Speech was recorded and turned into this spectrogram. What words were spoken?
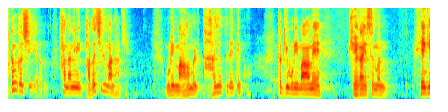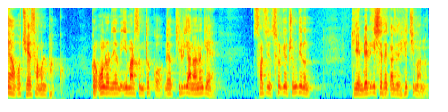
모든 것이 여러분 하나님이 받으실 만하게 우리 마음을 다하여 드려야 되고 특히 우리 마음에 죄가 있으면 회개하고 죄 사함을 받고 오늘은 여러분 이 말씀 듣고 내가 길게 안 하는 게 사실 설교 준비는 뒤에 멜기 세대까지 했지만은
